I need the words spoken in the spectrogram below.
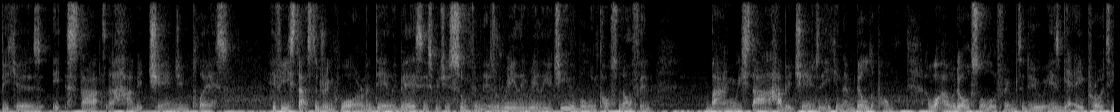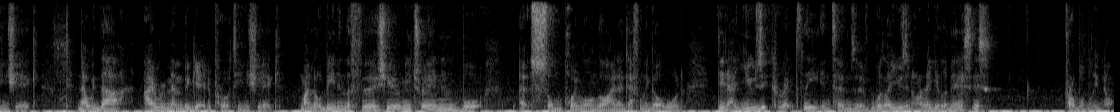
because it starts a habit change in place. If he starts to drink water on a daily basis, which is something that is really, really achievable and costs nothing, bang, we start a habit change that he can then build upon. And what I would also look for him to do is get a protein shake. Now, with that, I remember getting a protein shake. Might not have been in the first year of me training, but at some point along the line, I definitely got one. Did I use it correctly in terms of was I using it on a regular basis? Probably not.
